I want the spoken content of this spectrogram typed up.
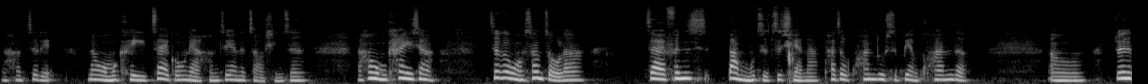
然后这里，那我们可以再钩两行这样的枣形针，然后我们看一下，这个往上走呢，在分大拇指之前呢，它这个宽度是变宽的，嗯，所以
